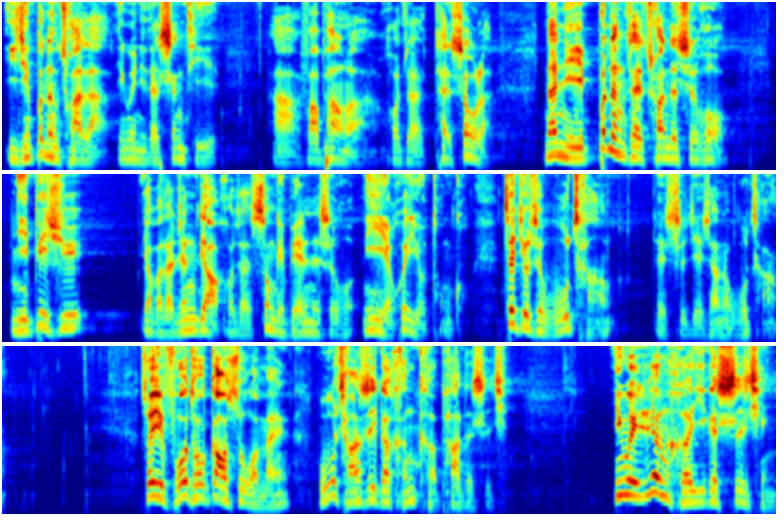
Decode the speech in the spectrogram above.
已经不能穿了，因为你的身体啊发胖了或者太瘦了。那你不能再穿的时候，你必须要把它扔掉或者送给别人的时候，你也会有痛苦。这就是无常，这世界上的无常。所以佛陀告诉我们，无常是一个很可怕的事情，因为任何一个事情。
